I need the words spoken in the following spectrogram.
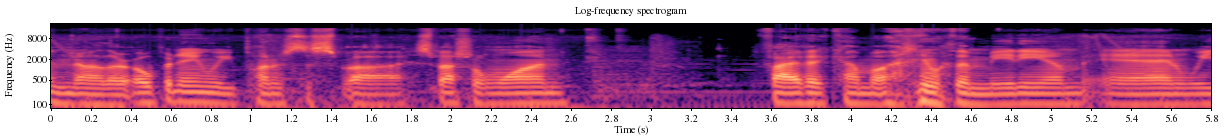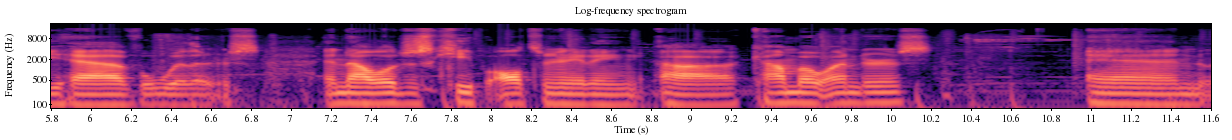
another opening. We punish the uh, special one. Five hit combo with a medium, and we have withers. And now we'll just keep alternating uh, combo enders, and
